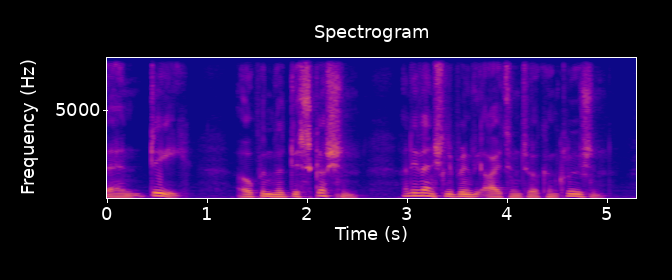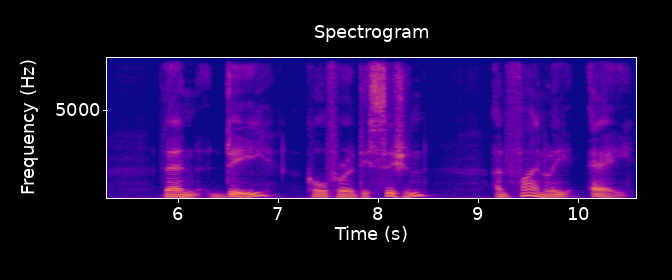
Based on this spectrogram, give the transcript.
Then D. Open the discussion and eventually bring the item to a conclusion. Then D. Call for a decision. And finally, A.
